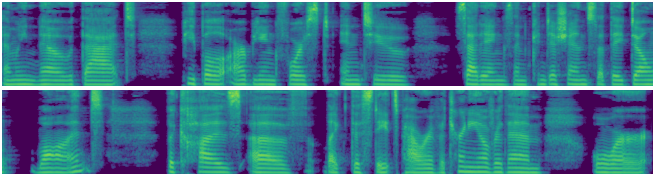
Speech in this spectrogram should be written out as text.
and we know that people are being forced into settings and conditions that they don't want because of like the state's power of attorney over them or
